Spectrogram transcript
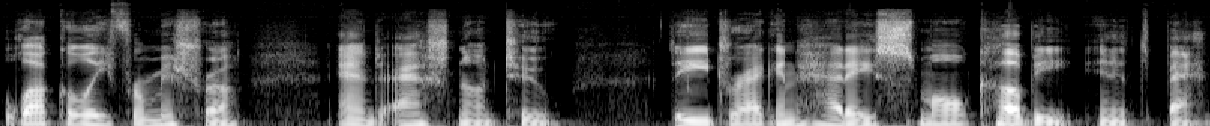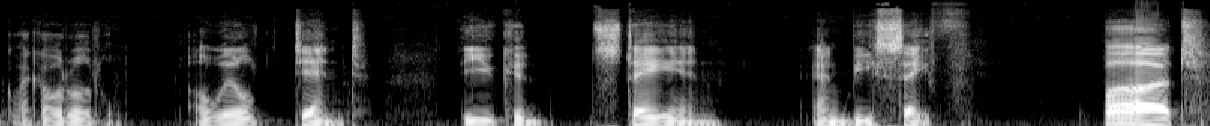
Luckily for Mishra, and Ashnod too, the dragon had a small cubby in its back, like a little a little dent that you could stay in and be safe. But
